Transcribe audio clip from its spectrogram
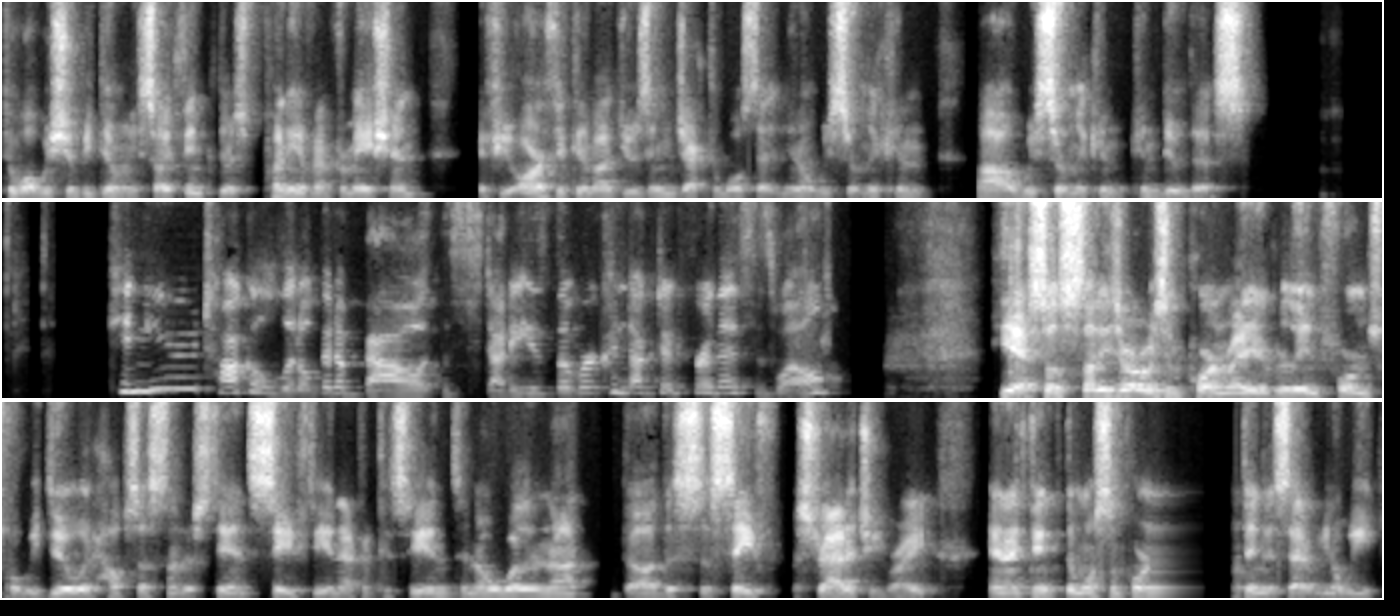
to what we should be doing. So I think there's plenty of information. If you are thinking about using injectables, that you know we certainly can uh, we certainly can can do this. Can you talk a little bit about the studies that were conducted for this as well? Yeah, so studies are always important, right? It really informs what we do. It helps us understand safety and efficacy and to know whether or not uh, this is a safe strategy, right? And I think the most important thing is that you know we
